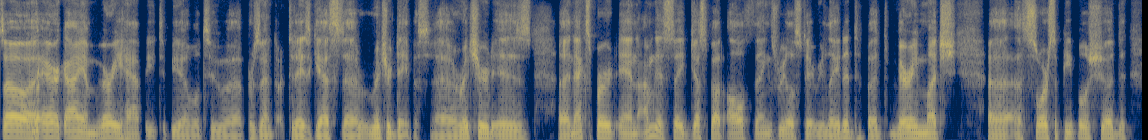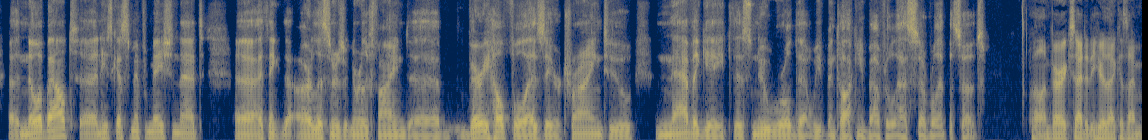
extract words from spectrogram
So, uh, Eric, I am very happy to be able to uh, present today's guest, uh, Richard Davis. Uh, Richard is an expert in, I'm going to say, just about all things real estate related, but very much uh, a source that people should uh, know about. and he's got some information that I think that our listeners are going to really find very helpful as they are trying to navigate this new world that we've been talking about for the last several episodes. Well, I'm very excited to hear that because I'm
